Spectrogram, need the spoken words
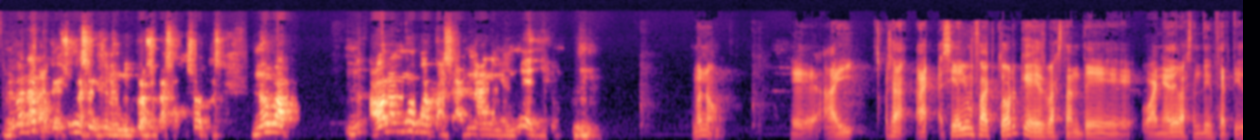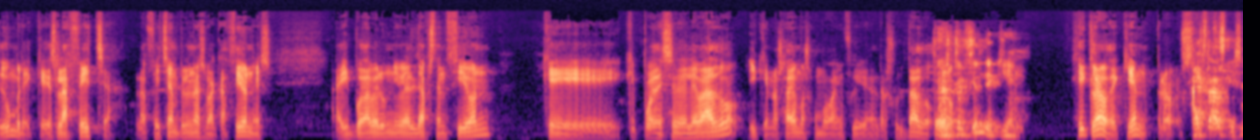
No le va a dar porque son unas elecciones muy próximas a las otras. No va, ahora no va a pasar nada en el medio. Bueno, eh, ahí, o sea, si hay un factor que es bastante, o añade bastante incertidumbre, que es la fecha, la fecha en plenas vacaciones. Ahí puede haber un nivel de abstención que, que puede ser elevado y que no sabemos cómo va a influir en el resultado. ¿Pero abstención de quién? Sí, claro, ¿de quién? Pero si, si,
